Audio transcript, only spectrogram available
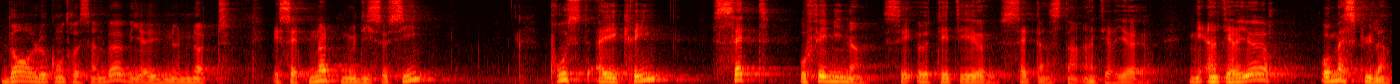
Dans le Contre Sainte-Beuve, il y a une note, et cette note nous dit ceci Proust a écrit 7 au féminin, C-E-T-T-E, e, cet instinct intérieur, mais intérieur au masculin.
